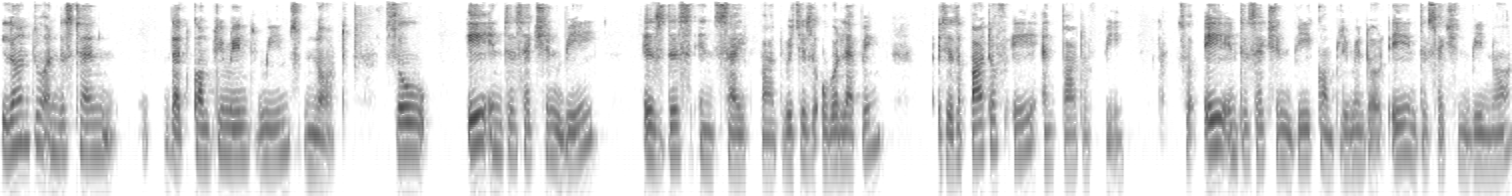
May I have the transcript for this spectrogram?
learn to understand that complement means not. So A intersection B is this inside part which is overlapping. It is a part of A and part of B. So A intersection B complement or A intersection B not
